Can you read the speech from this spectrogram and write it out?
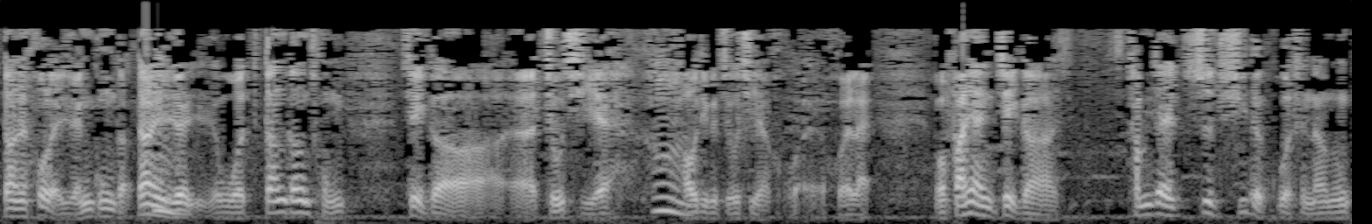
当然后来人工的。当然人、我刚刚从这个呃酒企业，嗯好几个酒企业回回来，我发现这个。他们在制曲的过程当中，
